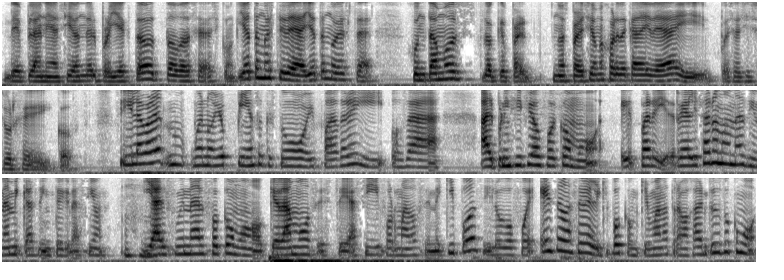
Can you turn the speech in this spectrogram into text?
de planeación del proyecto, todo era así como que yo tengo esta idea, yo tengo esta. Juntamos lo que par- nos pareció mejor de cada idea y pues así surge Code. Sí, la verdad, mm, bueno, yo pienso que estuvo muy padre y, o sea, al principio fue como, eh, para- realizaron unas dinámicas de integración y al final fue como quedamos este así formados en equipos y luego fue, ese va a ser el equipo con quien van a trabajar. Entonces fue como,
